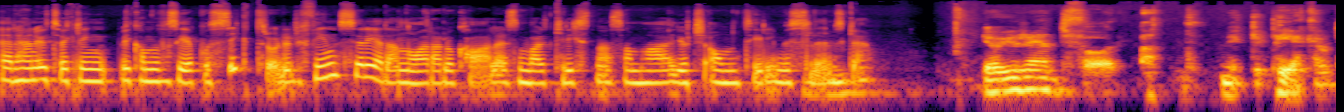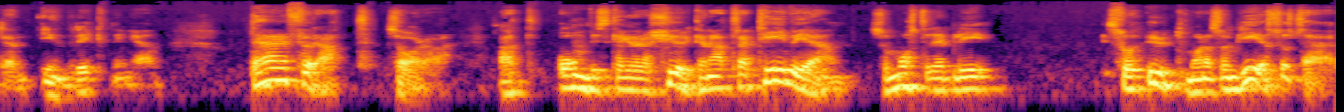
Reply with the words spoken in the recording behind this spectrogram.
Är det här en utveckling vi kommer få se på sikt tror du? Det finns ju redan några lokaler som varit kristna som har gjorts om till muslimska. Mm. Jag är ju rädd för att mycket pekar åt den inriktningen. Därför att, Sara, att om vi ska göra kyrkan attraktiv igen så måste det bli så utmanande som Jesus är.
